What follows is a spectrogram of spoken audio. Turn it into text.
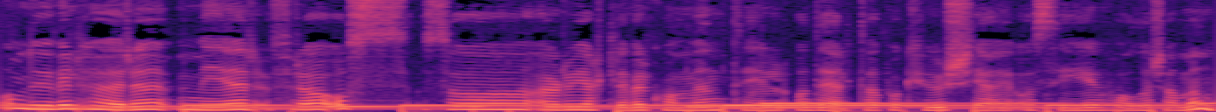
Om du vil høre mer fra oss, så er du hjertelig velkommen til å delta på kurs jeg og Siv holder sammen.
